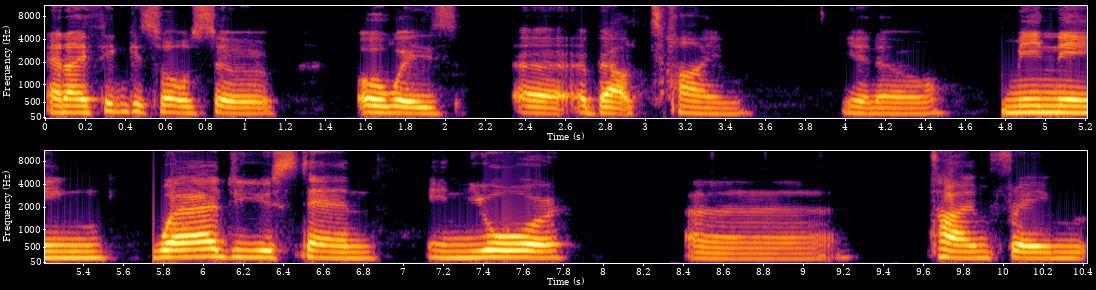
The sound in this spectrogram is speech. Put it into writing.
And i think it's also always uh, about time you know. Meaning where do you stand in your uh, time frame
